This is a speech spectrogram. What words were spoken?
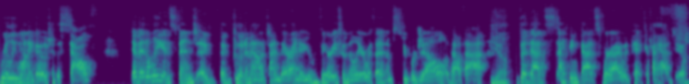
really want to go to the south of Italy and spend a, a, good amount of time there. I know you're very familiar with it. I'm super gel about that. Yeah. But that's I think that's where I would pick if I had to.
